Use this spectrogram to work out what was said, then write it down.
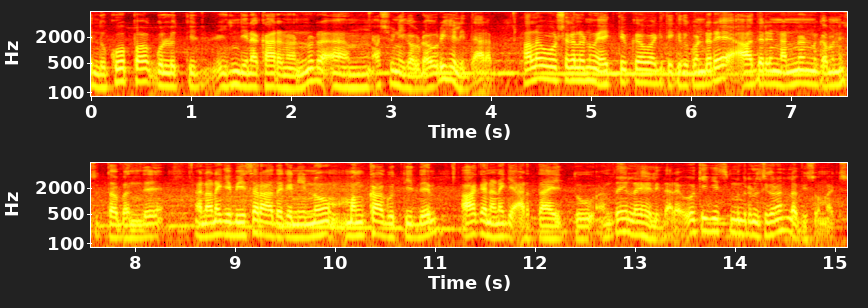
ಎಂದು ಕೋಪಗೊಳ್ಳುತ್ತಿದ್ದ ಹಿಂದಿನ ಕಾರಣವನ್ನು ಅಶ್ವಿನಿ ಗೌಡ ಅವರು ಹೇಳಿದ್ದಾರೆ. ಹಲವು ವರ್ಷಗಳನ್ನು ವೈಯಕ್ತಿಕವಾಗಿ ತೆಗೆದುಕೊಂಡರೆ, ಆದರೆ ನನ್ನನ್ನು ಗಮನಿಸುತ್ತಾ ಬಂದೆ. ನನಗೆ ಬೇಸರ ಆದಾಗ ನೀನು ಮಂಕಾಗುತ್ತಿದ್ದೆ. ಆಗ ನನಗೆ ಅರ್ಥ ಆಯಿತು ಅಂತ ಎಲ್ಲ ಹೇಳಿದ್ದಾರೆ. ಓಕೆ ಗೀಸ್ ಮುಂದೆ ಸಿಗೋಣ ಲವ್ ಯು ಸೋ ಮಚ್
